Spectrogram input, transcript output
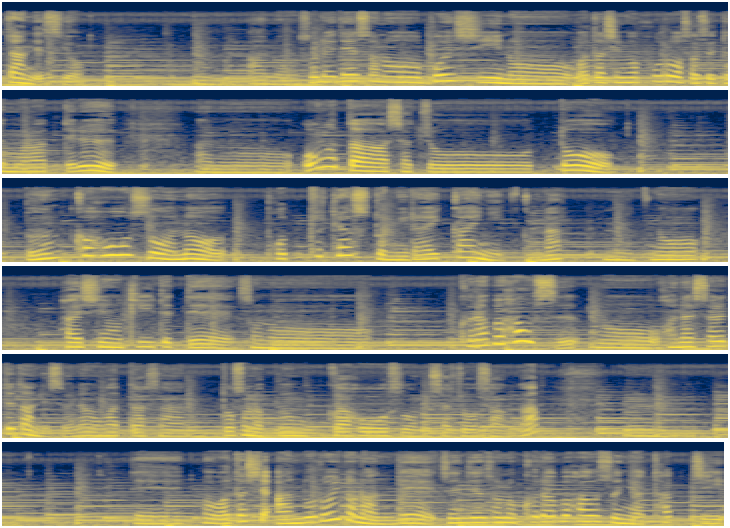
来たんですよ、うん、あのそれでその Voicy の私がフォローさせてもらってるあの尾形社長と文化放送のポッドキャスト未来会議かな、うん、の配信を聞いててそのクラブハウスのお話されてたんですよね尾形さんとその文化放送の社長さんが、うん。でまあ、私アンドロイドなんで全然そのクラブハウスにはタッチ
